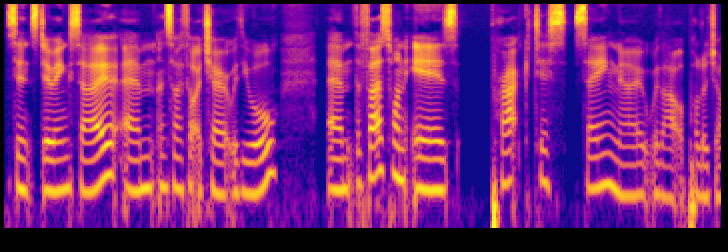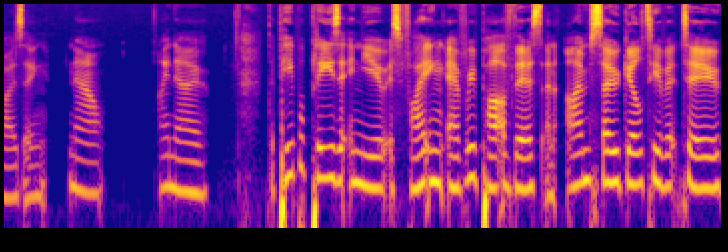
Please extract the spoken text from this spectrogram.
since doing so. Um, and so I thought I'd share it with you all. Um, the first one is practice saying no without apologizing. Now, I know the people pleaser in you is fighting every part of this, and I'm so guilty of it too.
